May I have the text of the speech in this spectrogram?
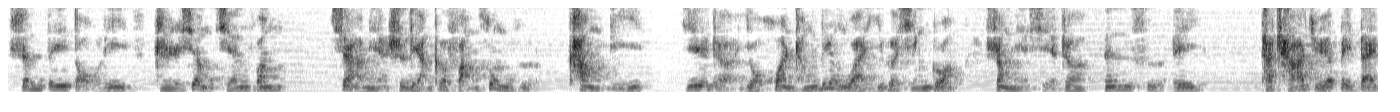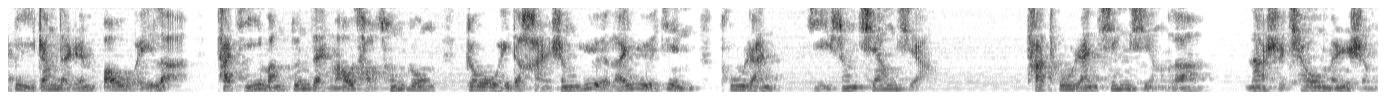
身背斗笠，指向前方。下面是两个仿宋字：抗敌。接着又换成另外一个形状，上面写着 N4A。他察觉被带臂章的人包围了，他急忙蹲在茅草丛中，周围的喊声越来越近。突然几声枪响，他突然清醒了，那是敲门声。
